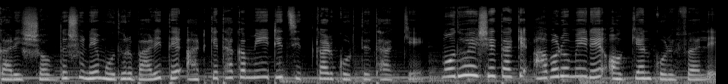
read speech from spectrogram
গাড়ির শব্দ শুনে মধুর বাড়িতে আটকে থাকা মেয়েটি চিৎকার করতে থাকে। মধু এসে তাকে আবারও মেরে অজ্ঞান করে ফেলে।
